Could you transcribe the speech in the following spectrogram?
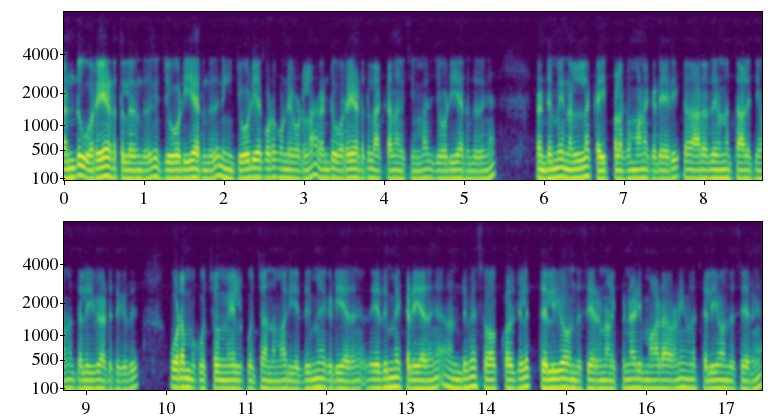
ரெண்டு ஒரே இடத்துல இருந்ததுங்க. ஜோடியாக இருந்தது. நீங்கள் ஜோடியாக கூட கொண்டு விடலாம். ரெண்டு ஒரே இடத்துல அக்கா தங்கச்சி மாதிரி ஜோடியாக இருந்ததுங்க. ரெண்டுமே நல்ல கைப்பழக்கமான கிடையாது. அடர் தீவனம் தாலி தீவனம் தெளிவாக எடுத்துக்குது. உடம்பு குச்சம் மேல் குச்சம் அந்த மாதிரி எதுவுமே கிடையாதுங்க. எதுவுமே கிடையாதுங்க. ரெண்டுமே சோ குவாலிட்டியில் தெளிவாக வந்து சேருங்க. நாளைக்கு பின்னாடி மாடாவரணி நல்லா தெளிவாக வந்து சேருங்க.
